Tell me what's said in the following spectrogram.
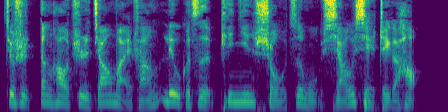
就是邓浩志教买房六个字拼音首字母小写这个号。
